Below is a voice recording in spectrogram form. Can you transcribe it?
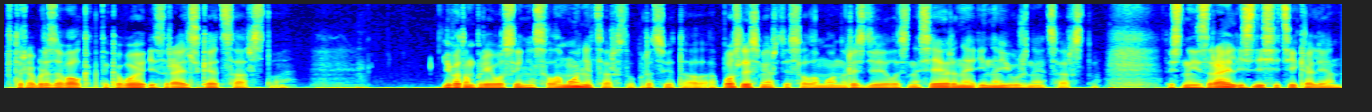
который образовал как таковое Израильское царство. И потом при его сыне Соломоне царство процветало, а после смерти Соломона разделилось на северное и на южное царство. То есть на Израиль из десяти колен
